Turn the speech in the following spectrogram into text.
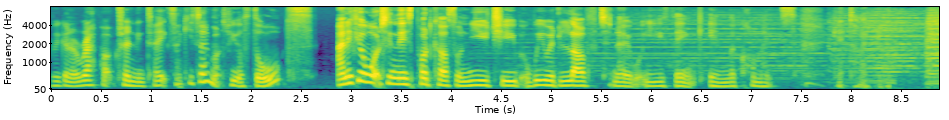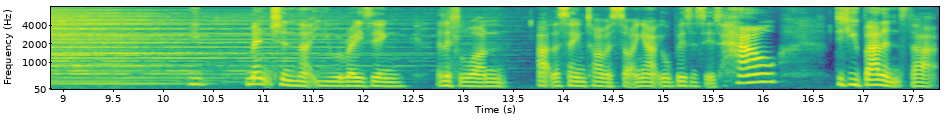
we're going to wrap up trending takes. Thank you so much for your thoughts. And if you're watching this podcast on YouTube, we would love to know what you think in the comments. Get typing. You mentioned that you were raising a little one at the same time as starting out your businesses. How did you balance that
